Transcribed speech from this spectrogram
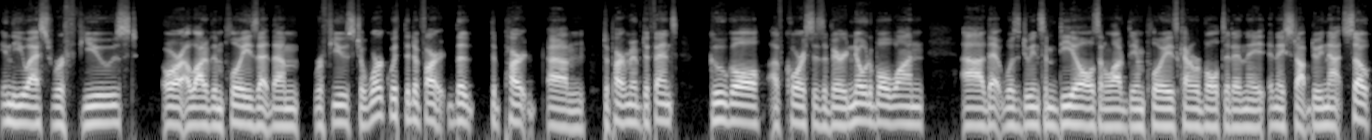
in the U.S. refused, or a lot of employees at them refused to work with the depart the depart um, Department of Defense. Google, of course, is a very notable one uh, that was doing some deals, and a lot of the employees kind of revolted and they and they stopped doing that. So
